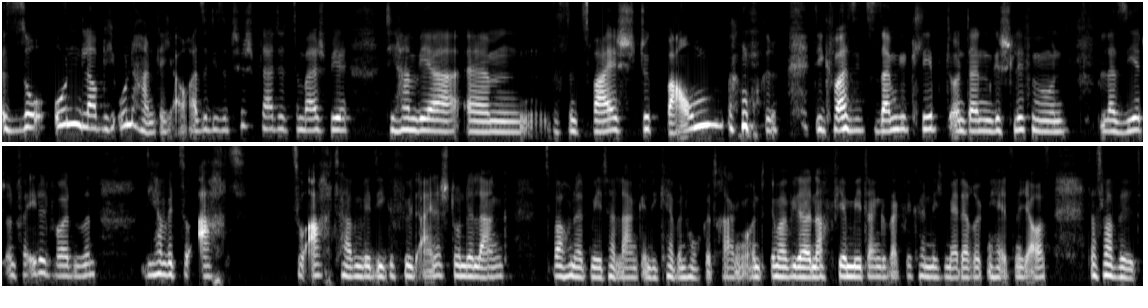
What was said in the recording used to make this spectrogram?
so unglaublich unhandlich auch? Also diese Tischplatte zum Beispiel, die haben wir, ähm, das sind zwei Stück Baum, die quasi zusammengeklebt und dann geschliffen und lasiert und veredelt worden sind. Die haben wir zu acht zu acht haben wir die gefühlt eine Stunde lang, 200 Meter lang in die Cabin hochgetragen und immer wieder nach vier Metern gesagt, wir können nicht mehr, der Rücken hält es nicht aus. Das war wild.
